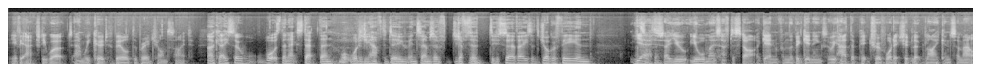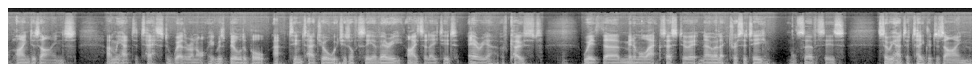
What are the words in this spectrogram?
if it actually worked and we could build the bridge on site. Okay, so what was the next step then? What, what did you have to do in terms of did you have to do surveys of the geography and? Yes, so you you almost have to start again from the beginning. So we had the picture of what it should look like and some outline designs, and we had to test whether or not it was buildable at Tintagel, which is obviously a very isolated area of coast with uh, minimal access to it, no electricity or services. So we had to take the design,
